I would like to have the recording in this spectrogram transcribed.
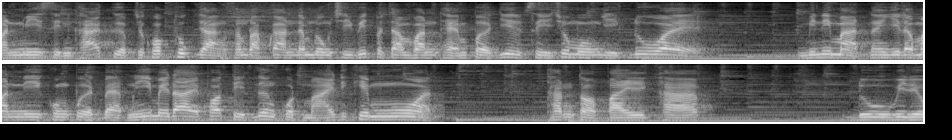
มันมีสินค้าเกือบจะครบทุกอย่างสำหรับการดำรงชีวิตประจำวันแถมเปิด 24 ชั่วโมงอีกด้วย มินิมาร์ทในเยอรมนีคงเปิดแบบนี้ไม่ได้เพราะติดเรื่องกฎหมายที่เข้มงวด ท่านต่อไปครับ ดูวิดีโอ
